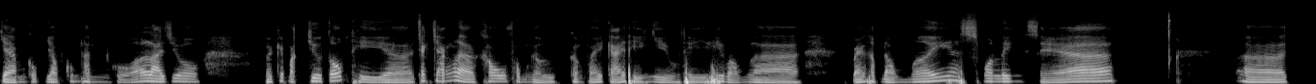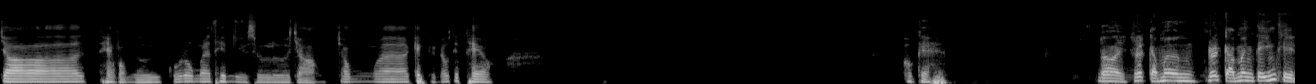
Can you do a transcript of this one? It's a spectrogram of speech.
chạm cục dọc khung thành của Lazio. Về cái mặt chưa tốt thì uh, chắc chắn là khâu phòng ngự cần phải cải thiện nhiều. Thì hy vọng là bản hợp đồng mới Smalling sẽ uh, cho hàng phòng ngự của Roma thêm nhiều sự lựa chọn trong uh, các trận đấu tiếp theo. Ok. Rồi, rất cảm ơn, rất cảm ơn Tiến thì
